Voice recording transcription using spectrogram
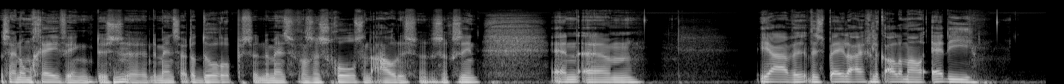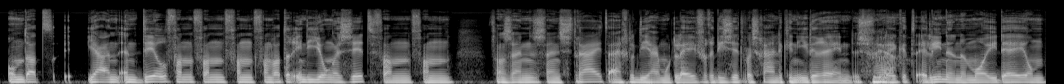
zijn omgeving. Dus Hm. eh, de mensen uit het dorp, de mensen van zijn school, zijn ouders, zijn gezin. En ehm, ja, we, we spelen eigenlijk allemaal Eddie omdat ja, een, een deel van, van, van, van wat er in die jongen zit, van, van, van zijn, zijn strijd eigenlijk die hij moet leveren, die zit waarschijnlijk in iedereen. Dus Ja. leek het Eline een mooi idee om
